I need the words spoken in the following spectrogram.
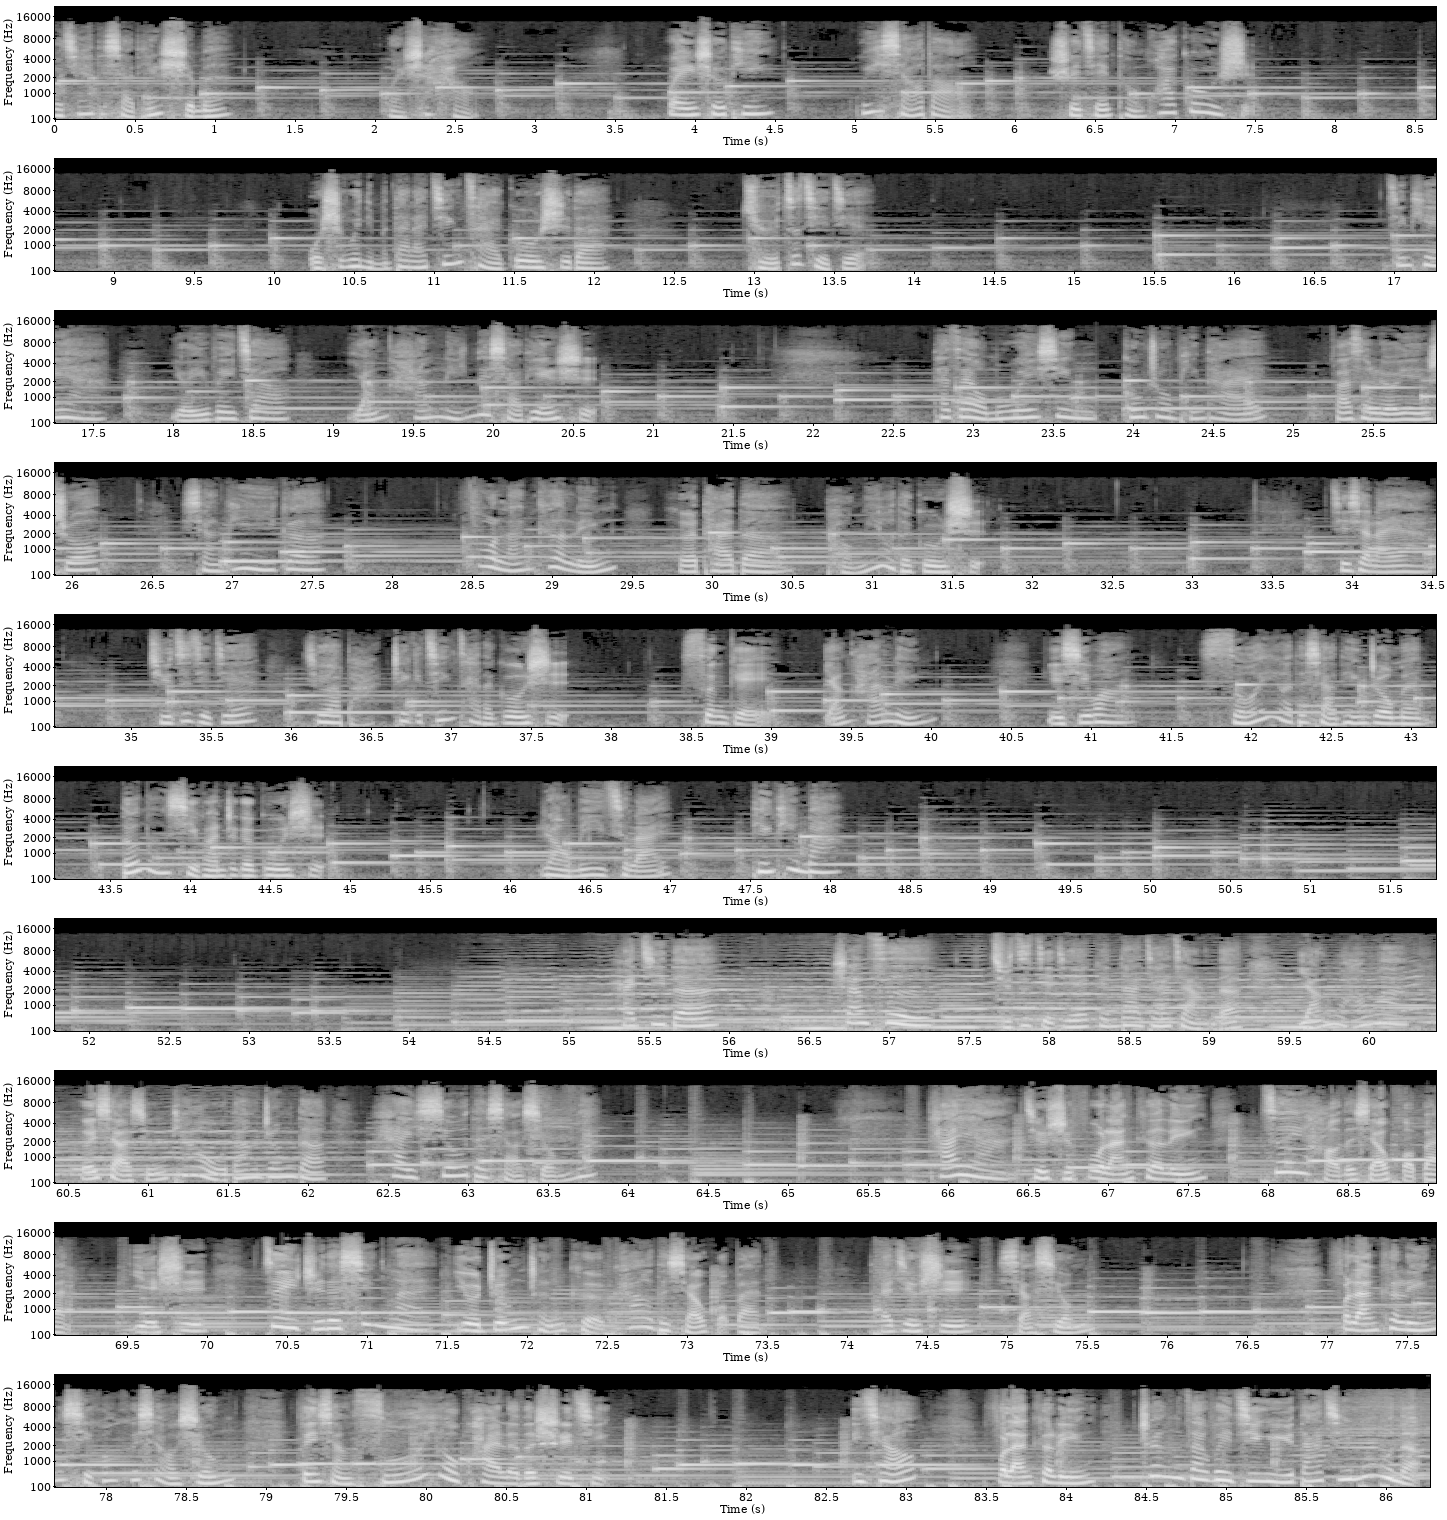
我亲爱的小天使们，晚上好！欢迎收听微小宝睡前童话故事。我是为你们带来精彩故事的橘子姐姐。今天呀，有一位叫杨寒林的小天使，他在我们微信公众平台发送留言说，想听一个。富兰克林和他的朋友的故事。接下来呀，橘子姐姐就要把这个精彩的故事送给杨寒林，也希望所有的小听众们都能喜欢这个故事。让我们一起来听听吧。还记得上次？橘子姐姐跟大家讲的洋娃娃和小熊跳舞当中的害羞的小熊吗？他呀，就是富兰克林最好的小伙伴，也是最值得信赖又忠诚可靠的小伙伴。他就是小熊。富兰克林喜欢和小熊分享所有快乐的事情。你瞧，富兰克林正在为金鱼搭积木呢。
